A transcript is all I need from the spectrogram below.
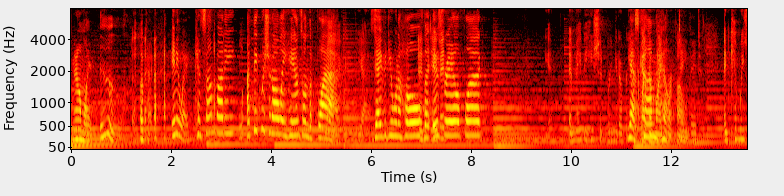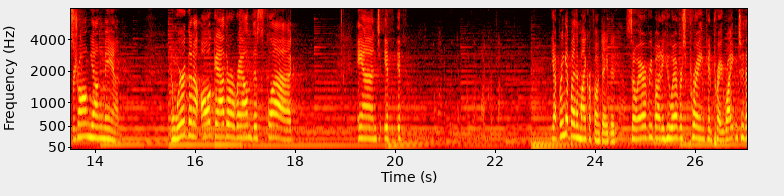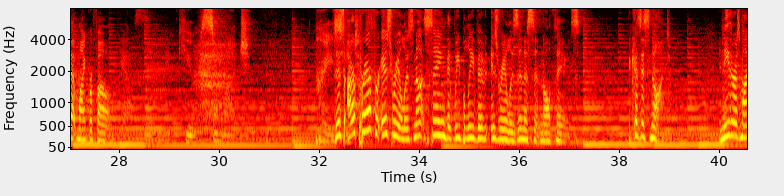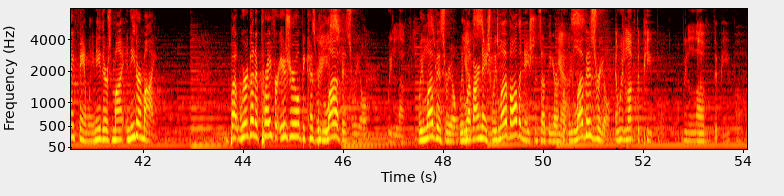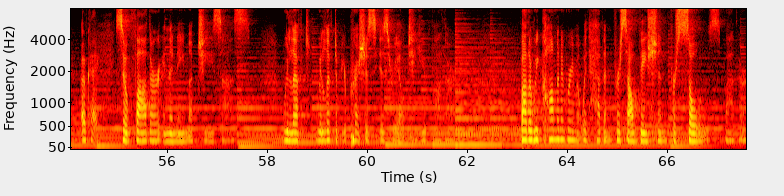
Now I'm like, ooh. Okay. anyway, can somebody, I think we should all lay hands on the flag. Yes. David, you want to hold And the David- Israel flag? Yeah, And maybe he should bring it over Yes, here by the come help, microphone. David. And can we bring a Strong young man. And we're going to all gather around this flag. And if, if, yeah, bring it by the microphone, David. Yeah. So everybody, whoever's praying, can pray right into that microphone. Yes. Thank you so much. Praise This, our Jesus. prayer for Israel is not saying that we believe Israel is innocent in all things, because it's not. And neither is my family, neither is my, neither am I. But we're going to pray for Israel because we love Israel. We love you. We love Israel. We love our nation. we We love all the nations of the earth, but we love Israel. And we love the people. We love the people. Okay. So, Father, in the name of Jesus, we lift, we lift up your precious Israel to you, Father. Father, we come in agreement with heaven for salvation, for souls, Father.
